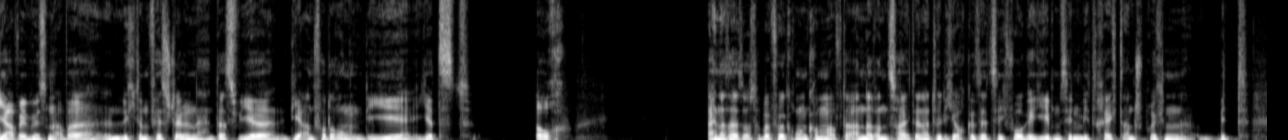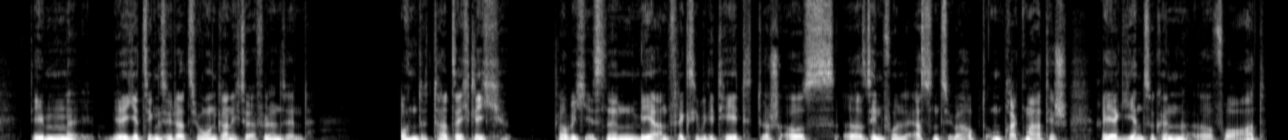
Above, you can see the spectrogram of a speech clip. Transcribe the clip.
Ja, wir müssen aber nüchtern feststellen, dass wir die Anforderungen, die jetzt auch einerseits aus der Bevölkerung kommen, auf der anderen Seite natürlich auch gesetzlich vorgegeben sind mit Rechtsansprüchen, mit dem mit der jetzigen Situation gar nicht zu erfüllen sind. Und tatsächlich, glaube ich, ist ein Mehr an Flexibilität durchaus äh, sinnvoll. Erstens überhaupt, um pragmatisch reagieren zu können äh, vor Ort.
